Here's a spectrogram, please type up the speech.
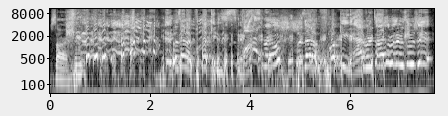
Sorry. Was that a fucking spot, bro? Was that a fucking advertisement or some shit?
